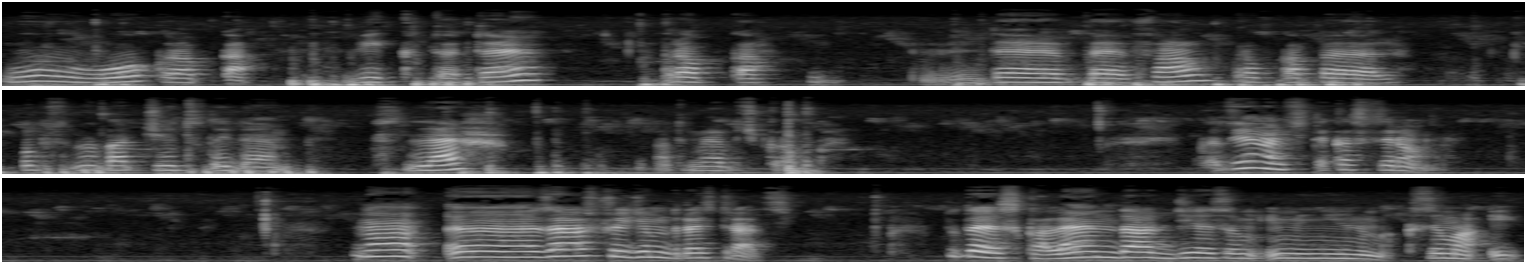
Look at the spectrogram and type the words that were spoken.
www.wiktty.dbv.pl Ups, wybaczcie, tutaj dałem slash, a to miała być kropka. Pokazuje nam się taka strona. No, e, zaraz przejdziemy do rejestracji. Tutaj jest kalendarz, gdzie są imieniny Maksyma i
